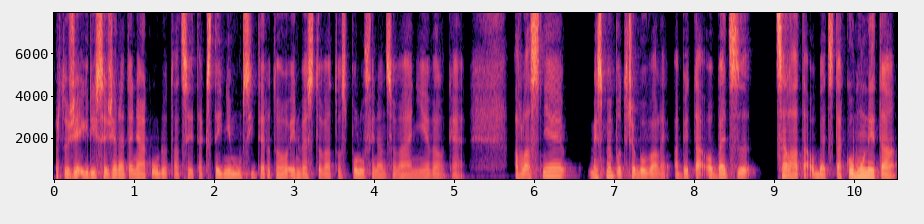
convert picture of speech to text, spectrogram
Protože i když seženete nějakou dotaci, tak stejně musíte do toho investovat, to spolufinancování je velké. A vlastně my jsme potřebovali, aby ta obec, celá ta obec, ta komunita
